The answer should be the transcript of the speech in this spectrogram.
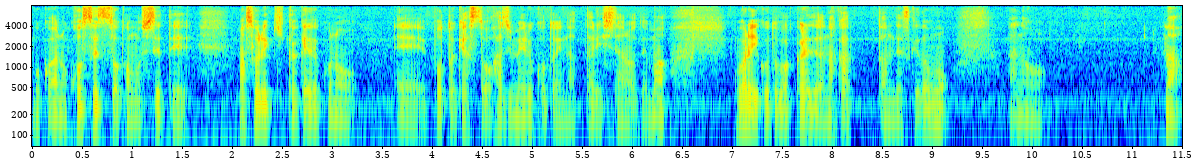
僕はあの骨折とかもしてて、まあ、それきっかけでこの、えー、ポッドキャストを始めることになったりしたのでまあ悪いことばっかりではなかったんですけどもあのまあ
